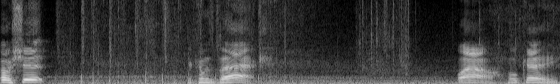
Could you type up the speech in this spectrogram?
Oh shit! It comes back. Wow, okay.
